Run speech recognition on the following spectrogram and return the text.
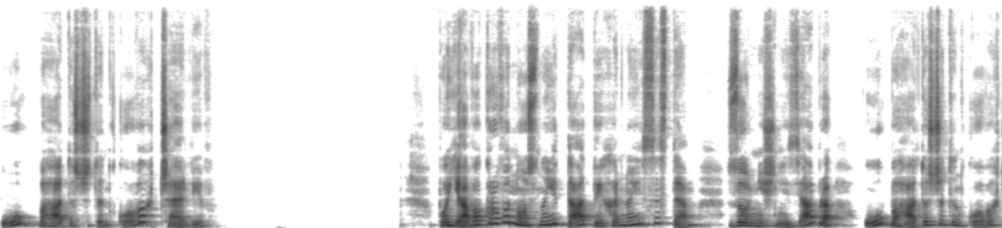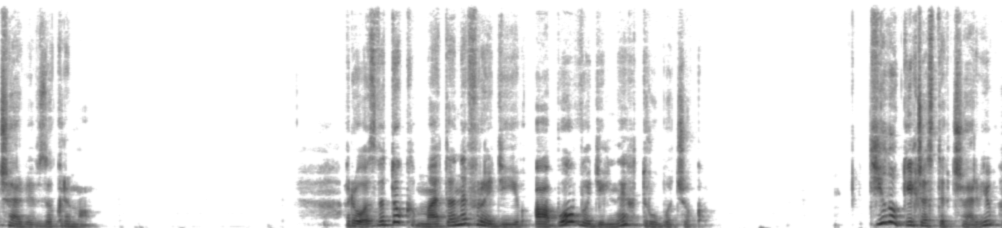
у багатощетинкових червів. Поява кровоносної та дихальної систем, зовнішні зябра у багатощетинкових червів, зокрема. Розвиток метанефридіїв або видільних трубочок. Тіло кільчастих червів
